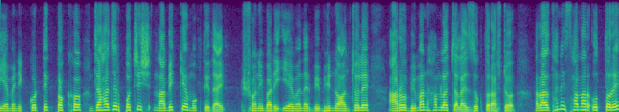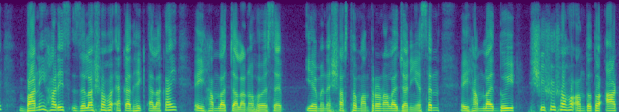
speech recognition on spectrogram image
ইয়েমেনি কর্তৃপক্ষ জাহাজের পঁচিশ নাবিককে মুক্তি দেয়। শনিবারই ইয়েমেনের বিভিন্ন অঞ্চলে আরও বিমান হামলা চালায় যুক্তরাষ্ট্র। রাজধানী সানার উত্তরে বানি হারিস জেলাসহ একাধিক এলাকায় এই হামলা চালানো হয়েছে। ইয়েমেনের স্বাস্থ্য মন্ত্রণালয় জানিয়েছেন, এই হামলায় দুই শিশুসহ অন্তত আট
